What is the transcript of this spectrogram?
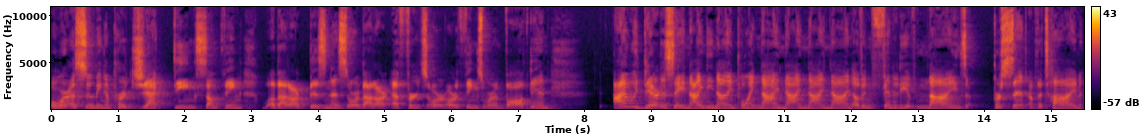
or we're assuming and projecting something about our business or about our efforts or, or things we're involved in, I would dare to say 99.9999 of infinity of nines percent of the time,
